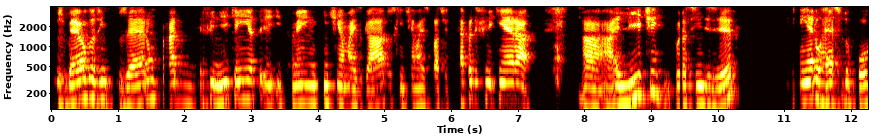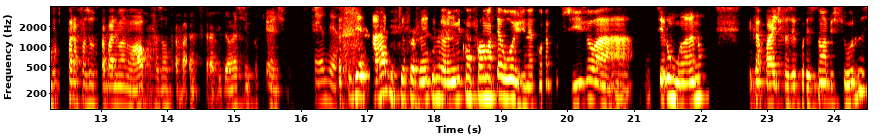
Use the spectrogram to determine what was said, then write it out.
que os belgas impuseram para definir quem ia, e, e também quem tinha mais gados, quem tinha mais espaço de terra, para definir quem era a, a, elite, por assim dizer, e quem era o resto do povo para fazer o trabalho manual, para fazer um trabalho de escravidão e assim por diante. Né? Esse detalhe que foi bem, meu, ele me conforma até hoje, né? Como é possível a, o ser humano ser capaz de fazer coisas tão absurdas.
